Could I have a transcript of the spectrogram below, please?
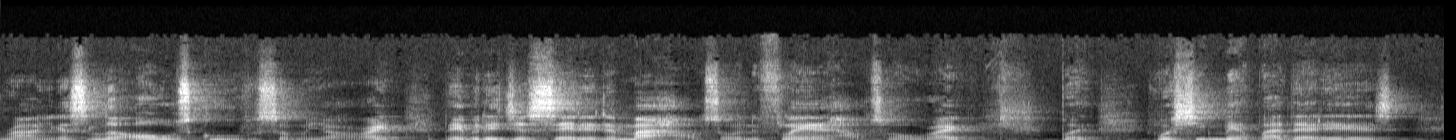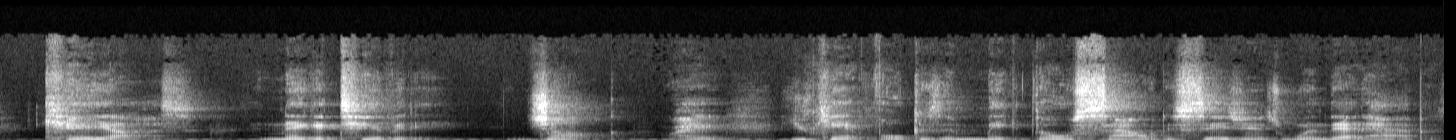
around you. That's a little old school for some of y'all, right? Maybe they just said it in my house or in the Flynn household, right? But what she meant by that is chaos, negativity, junk, right? You can't focus and make those sound decisions when that happens.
